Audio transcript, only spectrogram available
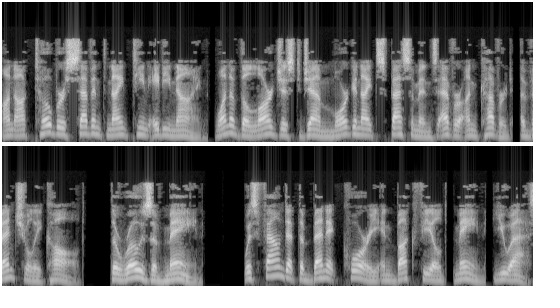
On October 7, 1989, one of the largest gem morganite specimens ever uncovered, eventually called the Rose of Maine, was found at the Bennett Quarry in Buckfield, Maine, U.S.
